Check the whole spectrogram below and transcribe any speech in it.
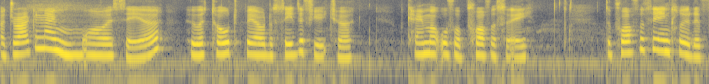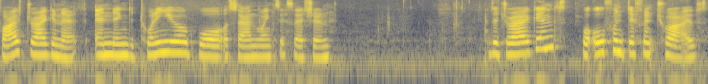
A dragon named Morrowseer, who was told to be able to see the future, came up with a prophecy. The prophecy included five dragonets ending the 20 year old war of Sandwing succession. The dragons were all from different tribes.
